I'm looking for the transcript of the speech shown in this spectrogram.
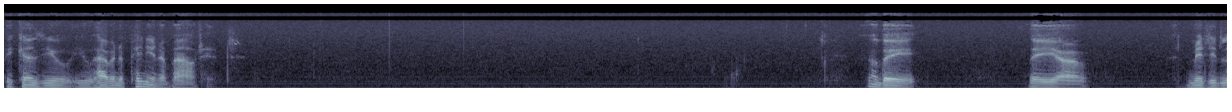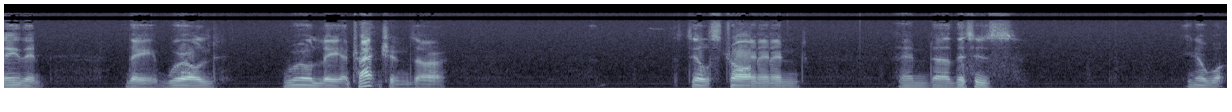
because you, you have an opinion about it. Well, they, they uh, admittedly that the world, worldly attractions are still strong and and uh, this is you know, what,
